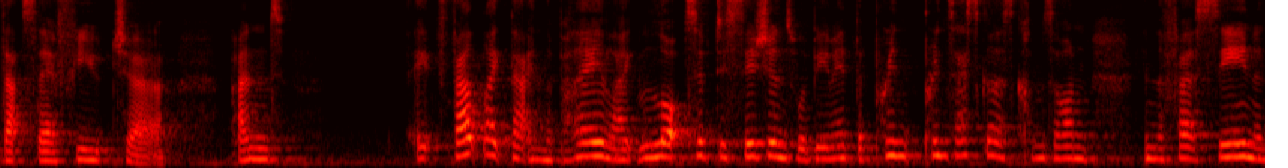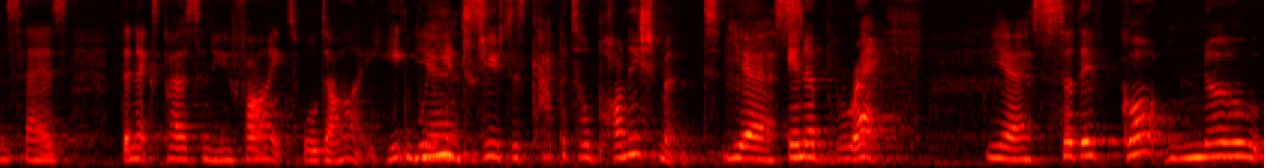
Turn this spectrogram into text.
that's their future and it felt like that in the play like lots of decisions were being made the prin- prince Escalus comes on in the first scene and says the next person who fights will die he Yes. reintroduces capital punishment Yes. in a breath yes. so they've got no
